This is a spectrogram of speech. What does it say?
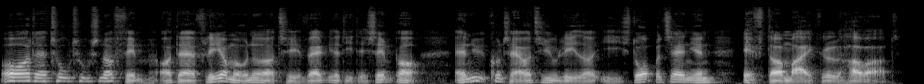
Året er 2005, og der er flere måneder til valget i december, er ny konservativ leder i Storbritannien efter Michael Howard.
